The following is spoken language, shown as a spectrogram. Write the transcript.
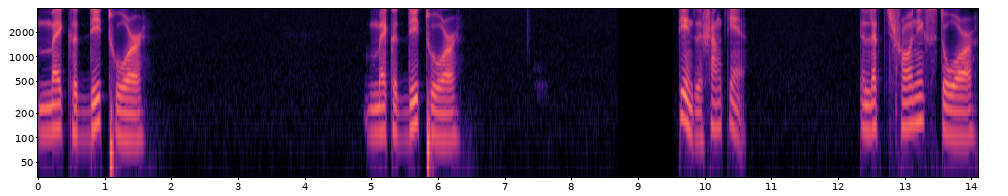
make a detour。make a detour. 电子商店 electronic store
